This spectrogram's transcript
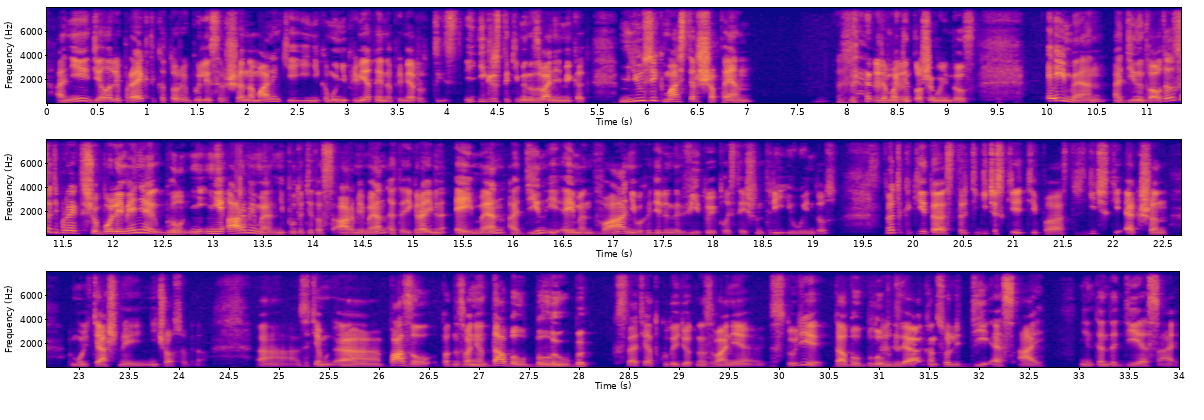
они делали проекты, которые были совершенно маленькие и никому не приметные, например, игры с такими названиями, как Music Master Chopin, для Macintosh и Windows. A-Man 1 и 2. Вот это, кстати, проект еще более-менее был не Army Man, не путать это с Army Man, это игра именно A-Man 1 и A-Man 2, они выходили на Vita и PlayStation 3 и Windows. Но это какие-то стратегические, типа, стратегический экшен, мультяшный, ничего особенного. А, затем а, пазл под названием Double Bloob, кстати, откуда идет название студии, Double Bloob mm-hmm. для консоли DSi. Nintendo DSi.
